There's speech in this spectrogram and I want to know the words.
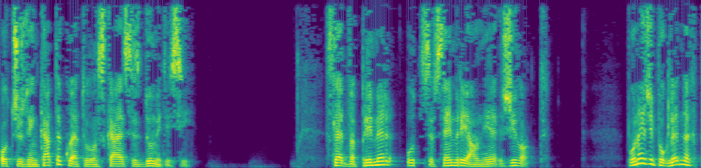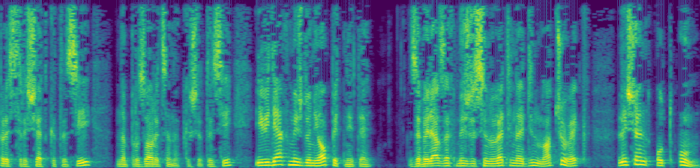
от чужденката, която ласкае с думите си. Следва пример от съвсем реалния живот. Понеже погледнах през решетката си на прозореца на къщата си и видях между неопитните, забелязах между синовете на един млад човек, лишен от ум,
